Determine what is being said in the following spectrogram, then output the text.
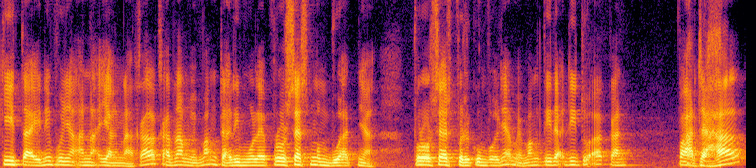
kita ini punya anak yang nakal karena memang dari mulai proses membuatnya proses berkumpulnya memang tidak didoakan. Padahal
